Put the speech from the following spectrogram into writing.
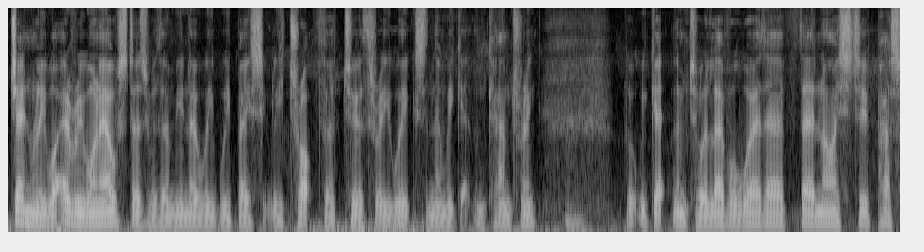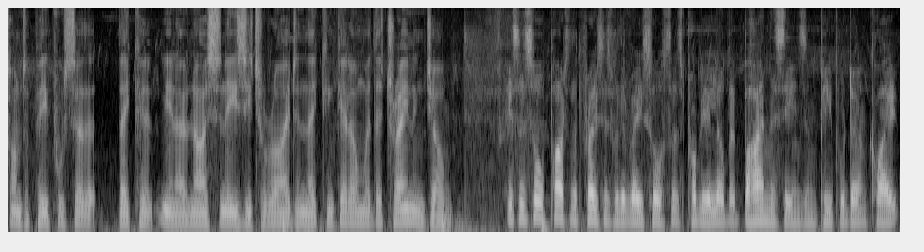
generally what everyone else does with them. You know, we, we basically trot for two or three weeks and then we get them cantering. but we get them to a level where they're they're nice to pass on to people so that they can you know nice and easy to ride and they can get on with their training job. It's a sort of part of the process with a racehorse that's probably a little bit behind the scenes, and people don't quite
